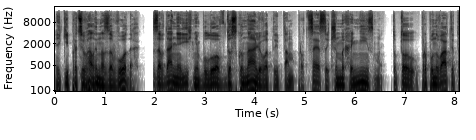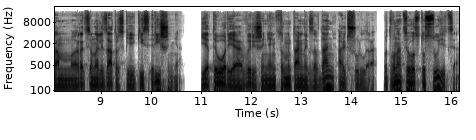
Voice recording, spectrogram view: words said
які працювали на заводах. Завдання їхнє було вдосконалювати там процеси чи механізми, тобто пропонувати там раціоналізаторські якісь рішення. Є теорія вирішення інструментальних завдань Альтшулера. От вона цього стосується.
